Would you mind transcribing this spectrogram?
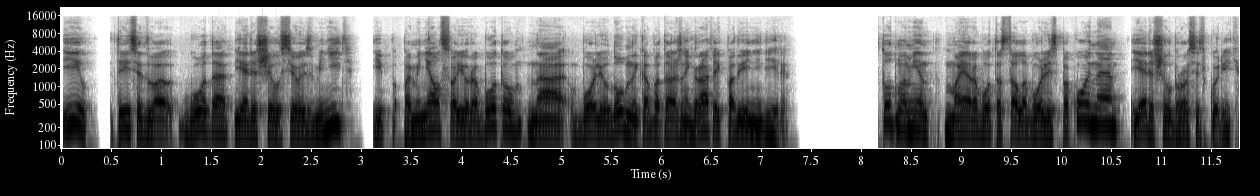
И 32 года я решил все изменить и поменял свою работу на более удобный каботажный график по две недели. В тот момент моя работа стала более спокойная, я решил бросить курить.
